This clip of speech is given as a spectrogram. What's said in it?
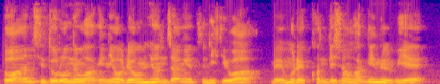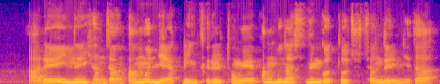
또한 지도로는 확인이 어려운 현장의 분위기와 매물의 컨디션 확인을 위해 아래에 있는 현장 방문 예약 링크를 통해 방문하시는 것도 추천드립니다.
